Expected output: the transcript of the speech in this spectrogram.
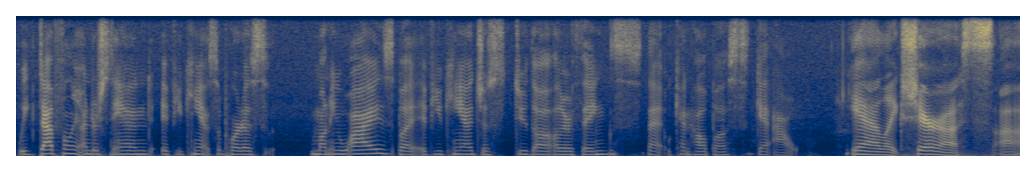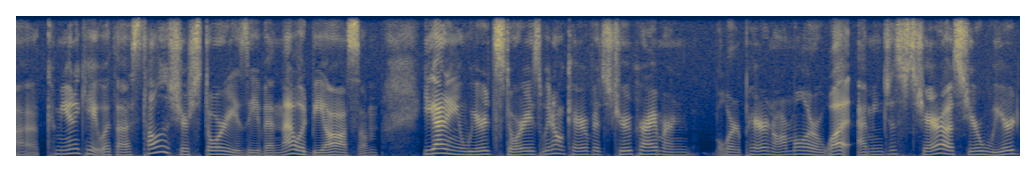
We definitely understand if you can't support us money wise, but if you can't, just do the other things that can help us get out. yeah, like share us, uh, communicate with us, tell us your stories. Even that would be awesome. You got any weird stories? We don't care if it's true crime or or paranormal or what. I mean, just share us your weird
